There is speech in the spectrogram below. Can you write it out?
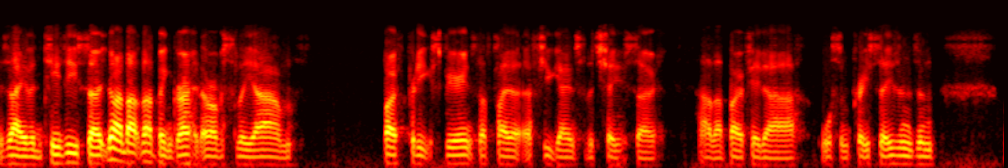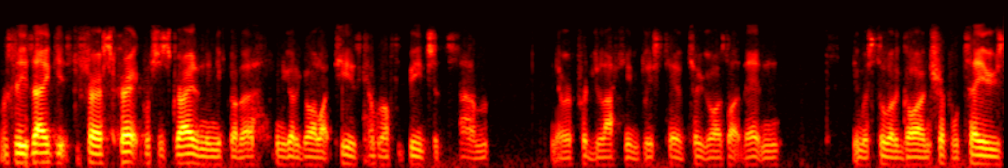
Zave and Tizzy. So no, they, they've been great. They're obviously um, both pretty experienced. They've played a, a few games for the Chiefs, so uh, they've both had uh, awesome pre-seasons. And obviously Zave gets the first crack, which is great. And then you've got a you've got a guy like Tiz coming off the bench. It's um, you know we're pretty lucky and blessed to have two guys like that. And then we've still got a guy in Triple T who's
